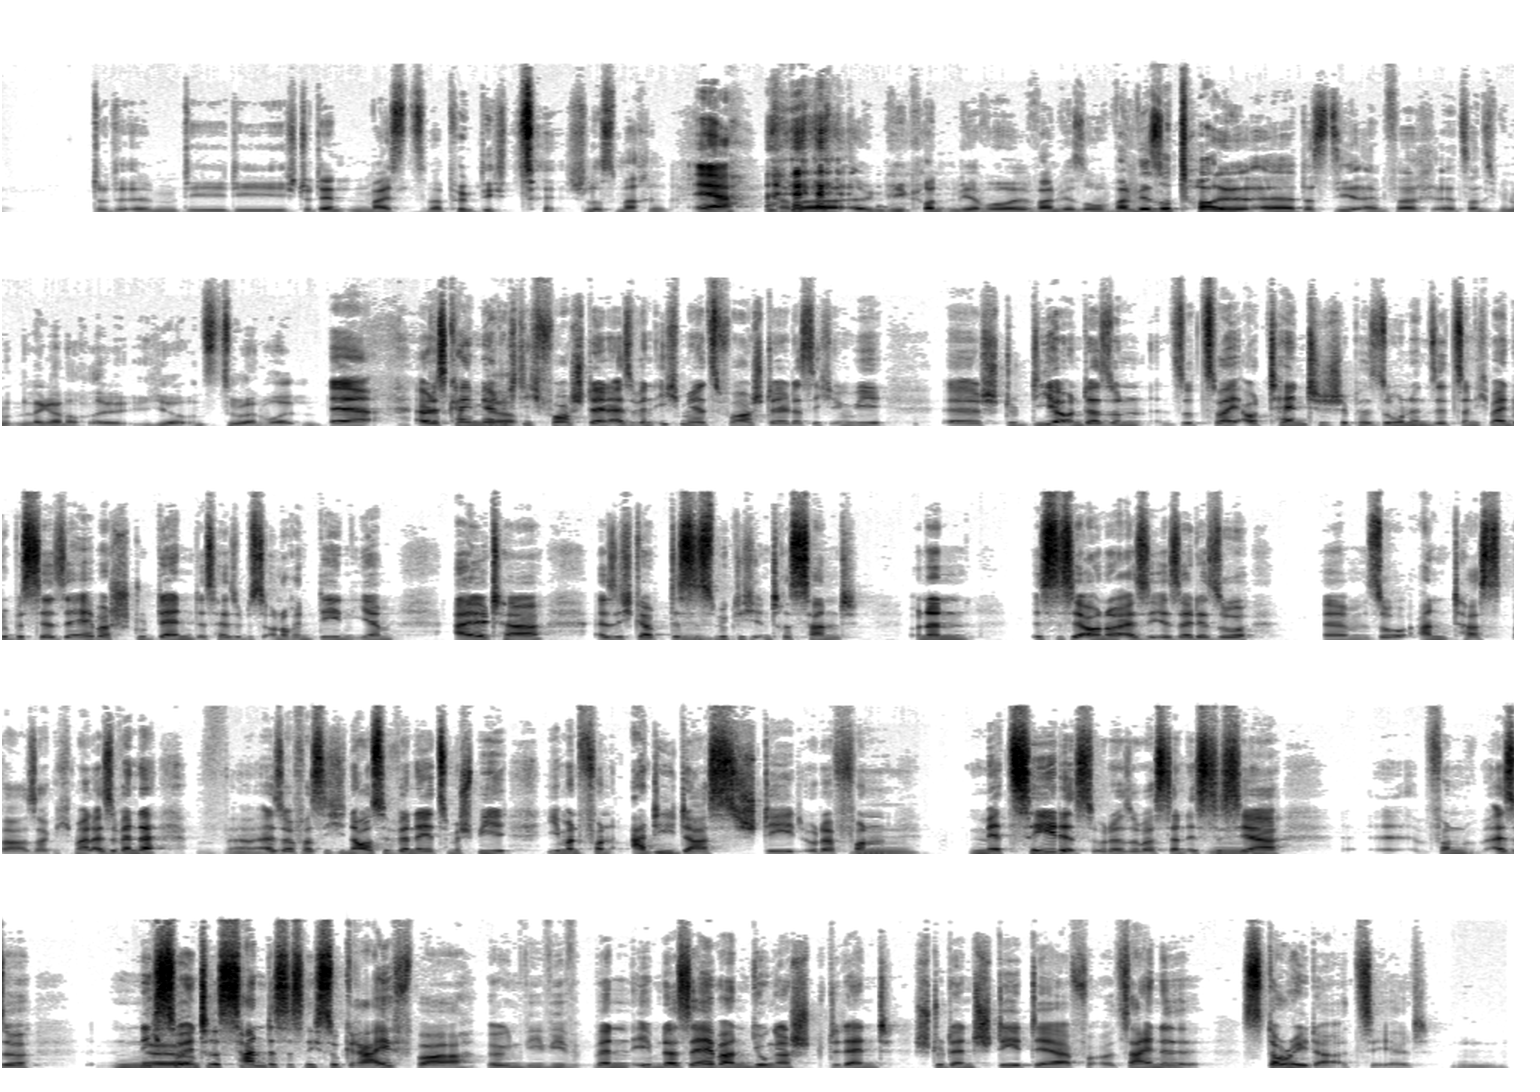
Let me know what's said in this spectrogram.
die, die Studenten meistens immer pünktlich Schluss machen. Ja. Aber irgendwie konnten wir wohl, waren wir so, waren wir so toll, äh, dass die einfach äh, 20 Minuten länger noch äh, hier uns zuhören wollten. Ja, aber das kann ich mir Ja. richtig vorstellen. Also wenn ich mir jetzt vorstelle, dass ich irgendwie äh, studiere und da so, ein, so zwei authentische Personen sitzen und ich meine, du bist ja selber Student, das heißt, du bist auch noch in denen ihrem Alter. Also ich glaube, das Mhm. ist wirklich interessant. Und dann ist es ja auch noch, also ihr seid ja so ähm, so antastbar, sag ich mal. Also wenn da, Mhm. also auf was ich hinaus will, wenn da jetzt zum Beispiel jemand von Adidas steht oder von Mhm. Mercedes oder sowas, dann ist es ja äh, von, also nicht Ja, so ja. interessant, es ist nicht so greifbar irgendwie, wie wenn eben da selber ein junger Student, Student steht, der seine Story da erzählt.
